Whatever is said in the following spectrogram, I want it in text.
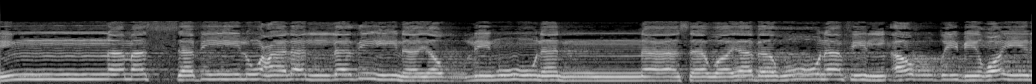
إِنَّمَا السَّبِيلُ عَلَى الَّذِينَ يَظْلِمُونَ النَّاسَ وَيَبْغُونَ فِي الْأَرْضِ بِغَيْرِ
